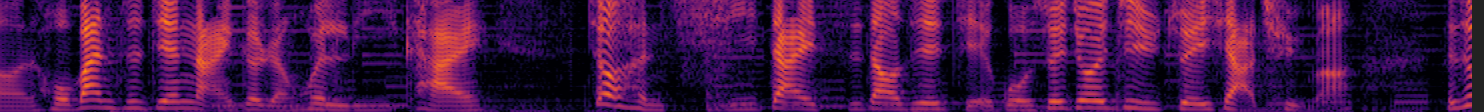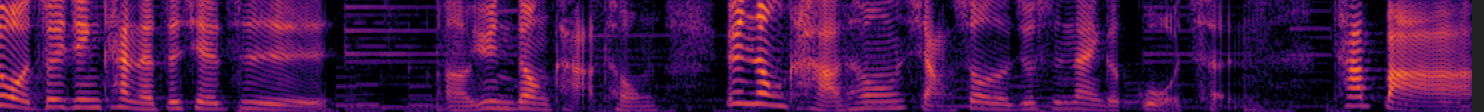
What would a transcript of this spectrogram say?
呃，伙伴之间哪一个人会离开，就很期待知道这些结果，所以就会继续追下去嘛。可是我最近看的这些是呃运动卡通，运动卡通享受的就是那个过程，他把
